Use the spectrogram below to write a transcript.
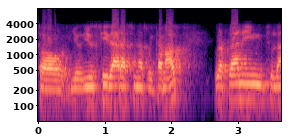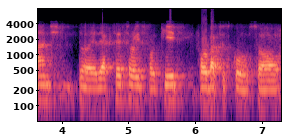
So you, you see that as soon as we come out. We are planning to launch the, the accessories for kids for back to school. So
